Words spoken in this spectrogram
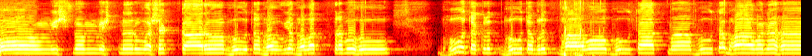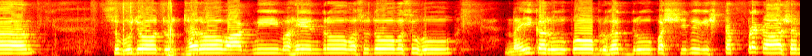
ॐ विश्वं विष्णुर्वशक्कारो भूतभव्यभवत्प्रभुः भूतकृद्भूतभृद्भावो भूतात्मा भूतभावनः। ಸುಭುಜೋ ದುರ್ಧರೋ ವಾಗ್ಮೀ ಮಹೇಂದ್ರೋ ವಸುತೋ ವಸು. ನೈಕರೂಪೋ ಬೃಹದ್ರೂಪ ಪ್ರಕಾಶನ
